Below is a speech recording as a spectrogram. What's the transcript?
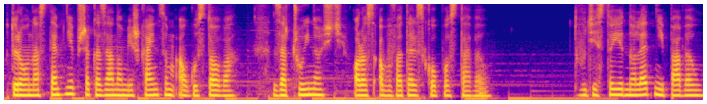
którą następnie przekazano mieszkańcom Augustowa za czujność oraz obywatelską postawę. 21-letni Paweł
